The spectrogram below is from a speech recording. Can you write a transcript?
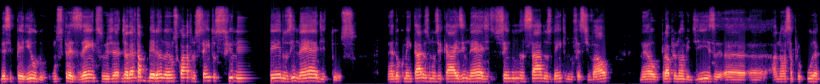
desse período uns 300, já, já deve estar beirando aí uns 400 filmes inéditos, né, documentários musicais inéditos sendo lançados dentro do festival. Né, o próprio nome diz, a, a nossa procura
